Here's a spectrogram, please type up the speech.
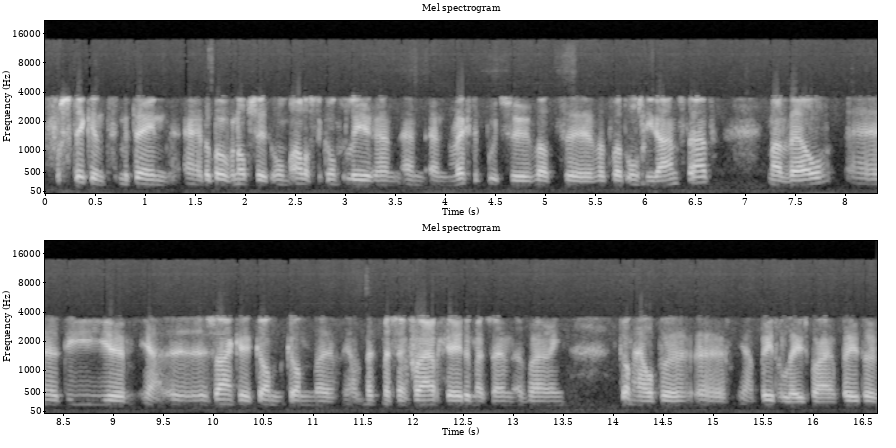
verstikkend meteen uh, er bovenop zit om alles te controleren en, en, en weg te poetsen wat, uh, wat, wat ons niet aanstaat. Maar wel uh, die ja, zaken kan, kan ja, met, met zijn vaardigheden, met zijn ervaring, kan helpen ja, beter leesbaar, beter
